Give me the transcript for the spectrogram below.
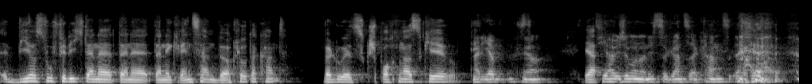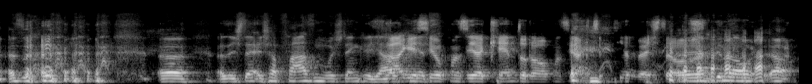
wie hast du für dich deine, deine, deine Grenze an Workload erkannt? Weil du jetzt gesprochen hast, okay, die, ja, ja. Ja. Die habe ich immer noch nicht so ganz erkannt. also, äh, also ich, ich habe Phasen, wo ich denke, Die ja. Frage okay, ist hier, ob man sie erkennt oder ob man sie akzeptieren möchte. genau, ja.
